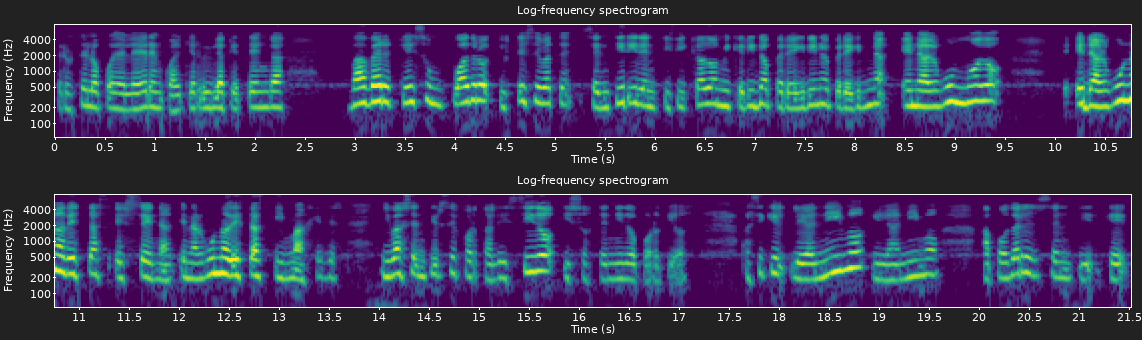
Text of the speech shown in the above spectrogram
pero usted lo puede leer en cualquier Biblia que tenga. Va a ver que es un cuadro y usted se va a sentir identificado, mi querido peregrino y peregrina, en algún modo, en alguna de estas escenas, en alguna de estas imágenes, y va a sentirse fortalecido y sostenido por Dios. Así que le animo y le animo a poder sentir que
